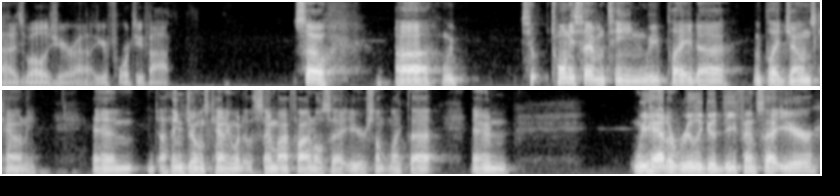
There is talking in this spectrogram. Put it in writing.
uh, as well as your uh, your four two five? So, uh, we t- 2017 we played uh, we played Jones County, and I think Jones County went to the semifinals that year, something like that. And we had a really good defense that year,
